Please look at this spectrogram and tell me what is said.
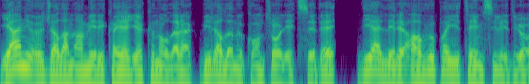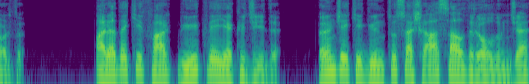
Yani Öcalan Amerika'ya yakın olarak bir alanı kontrol etse de, diğerleri Avrupa'yı temsil ediyordu. Aradaki fark büyük ve yakıcıydı. Önceki gün TUSAŞ A saldırı olunca,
